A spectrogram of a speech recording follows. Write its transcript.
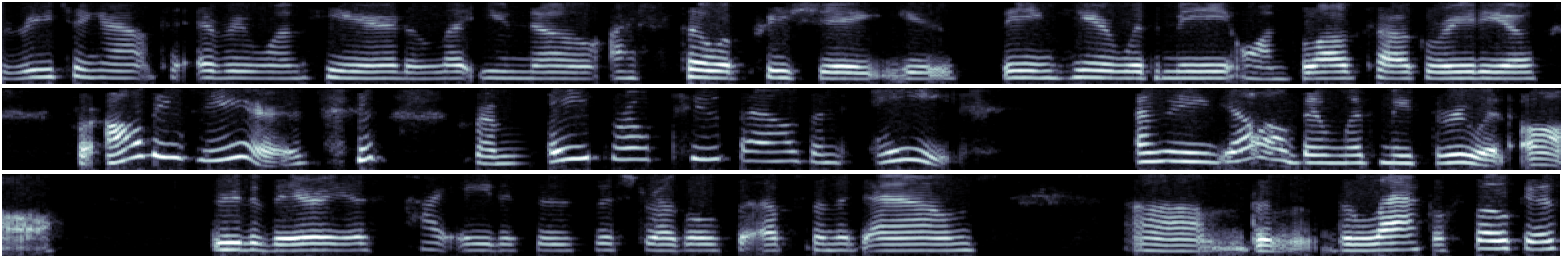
reaching out to everyone here to let you know I so appreciate you being here with me on Blog Talk Radio for all these years, from April 2008. I mean, y'all have been with me through it all, through the various hiatuses, the struggles, the ups and the downs, um, the the lack of focus,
